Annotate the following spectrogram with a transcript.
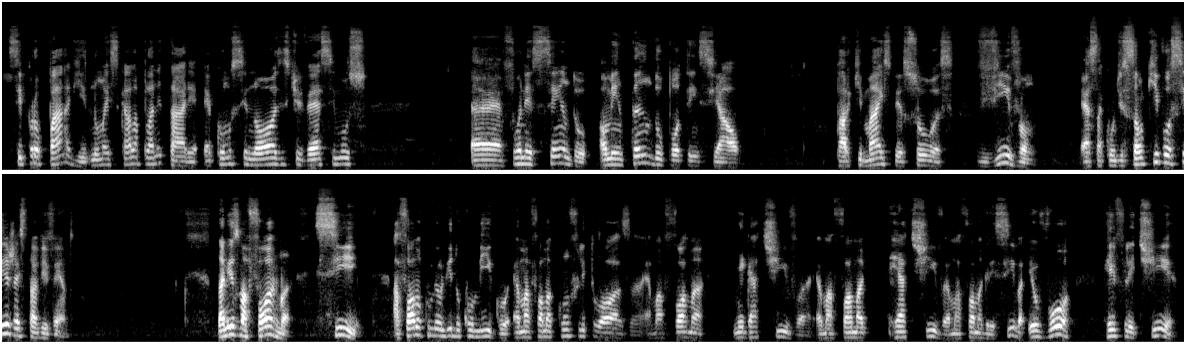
se propague numa escala planetária. É como se nós estivéssemos é, fornecendo, aumentando o potencial para que mais pessoas vivam essa condição que você já está vivendo. Da mesma forma, se a forma como eu lido comigo é uma forma conflituosa, é uma forma negativa, é uma forma reativa, é uma forma agressiva, eu vou refletir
